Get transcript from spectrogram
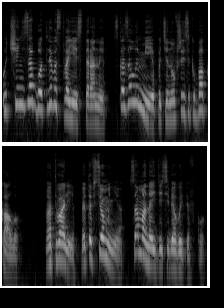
«Очень заботливо с твоей стороны», — сказала Мия, потянувшись к бокалу. «Отвали, это все мне. Сама найди себе выпивку».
